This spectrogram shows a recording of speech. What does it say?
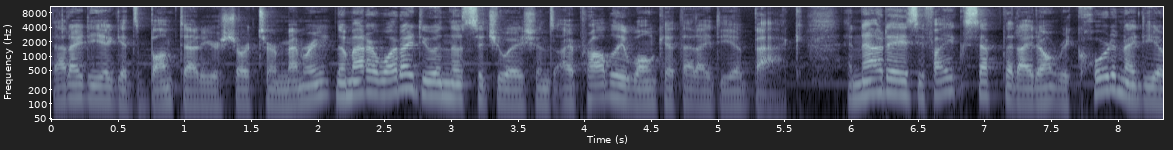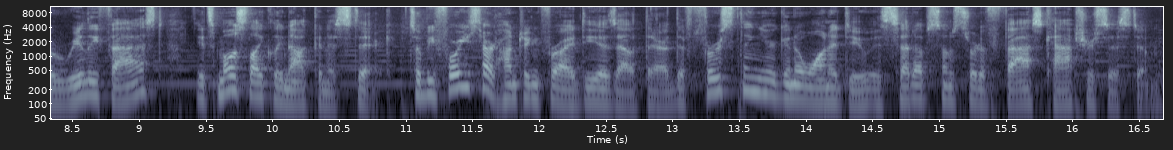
that idea gets bumped out of your short term memory. No matter what I do in those situations, I probably won't get that idea back. And nowadays, if I accept that I don't record an idea really fast, it's most likely not going to stick. So before you start hunting for ideas out there, the first thing you're going to want to do is set up some sort of fast capture system.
